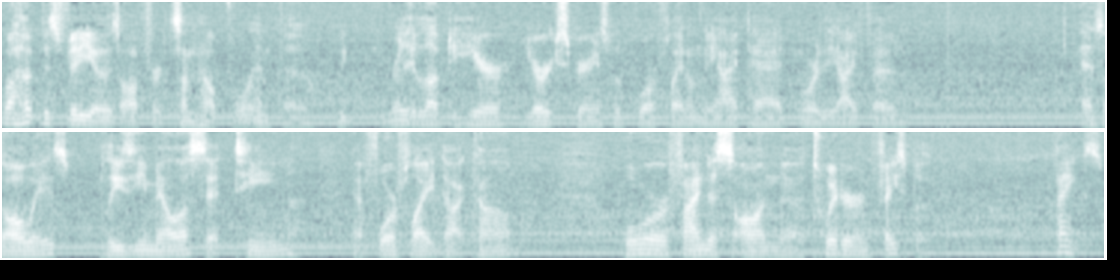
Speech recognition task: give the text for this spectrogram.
Well, I hope this video has offered some helpful info. We'd really love to hear your experience with ForeFlight on the iPad or the iPhone As always, please email us at team at or find us on uh, Twitter and Facebook. Thanks.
